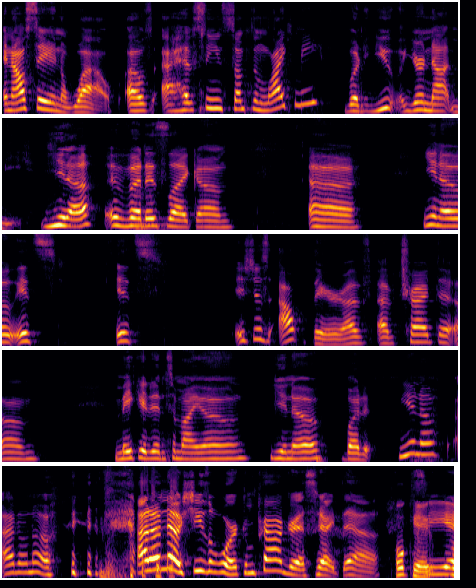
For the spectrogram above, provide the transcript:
and i'll say in a while i was i have seen something like me but you you're not me you know but it's Mm-hmm. like um uh you know it's it's it's just out there i've i've tried to um make it into my own you know but you know, I don't know. I don't know. She's a work in progress right now. Okay, So, yeah.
